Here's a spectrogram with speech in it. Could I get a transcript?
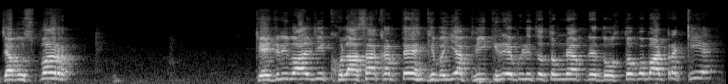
जब उस पर केजरीवाल जी खुलासा करते हैं कि भैया फ्री की रेवड़ी तो तुमने अपने दोस्तों को बांट रखी है।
